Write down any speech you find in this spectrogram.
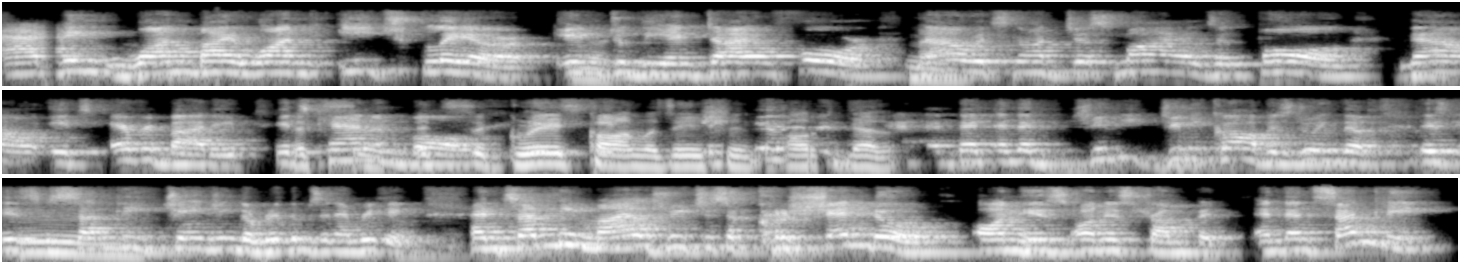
adding one by one each player into right. the entire four. Man. Now it's not just Miles and Paul. Now it's everybody. It's, it's Cannonball. A, it's a great it's, conversation it, altogether. And then and then Jimmy Jimmy Cobb is doing the is, is mm. suddenly changing the rhythms and everything. And suddenly Miles reaches a crescendo on his on his trumpet. And then suddenly,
